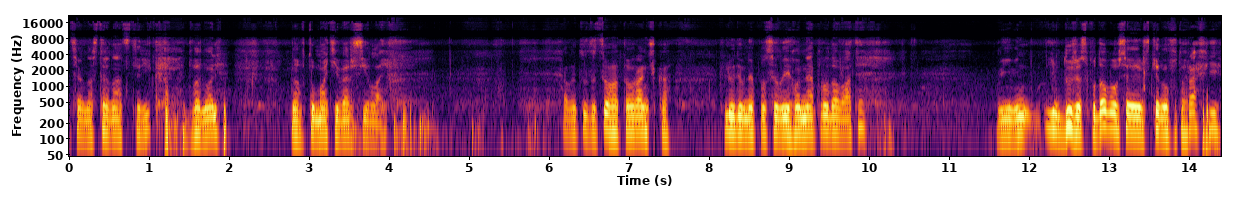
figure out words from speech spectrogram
Це у нас 13 рік, 2.0 на автоматі версії Life. Але тут за цього тауранчика люди мене просили його не продавати. Він їм дуже сподобався, я їм скинув фотографії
